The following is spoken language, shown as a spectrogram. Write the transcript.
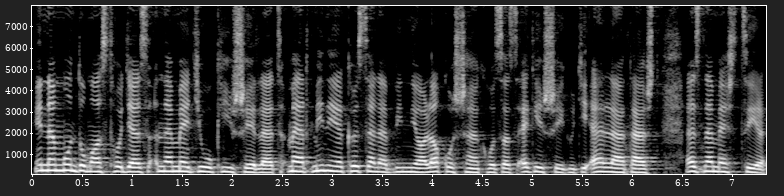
Én nem mondom azt, hogy ez nem egy jó kísérlet, mert minél közelebb vinni a lakossághoz az egészségügyi ellátást, ez nem este.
